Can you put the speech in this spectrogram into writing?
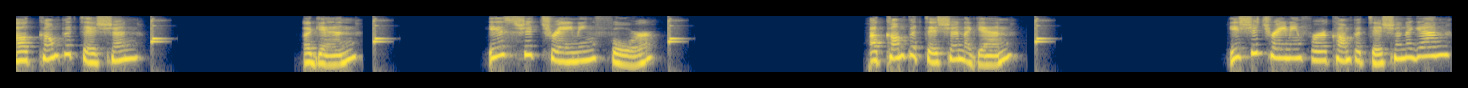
A competition? Again, is she training for. A competition again? Is she training for a competition again?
